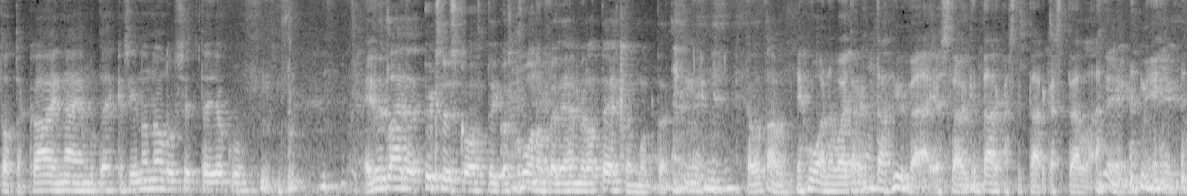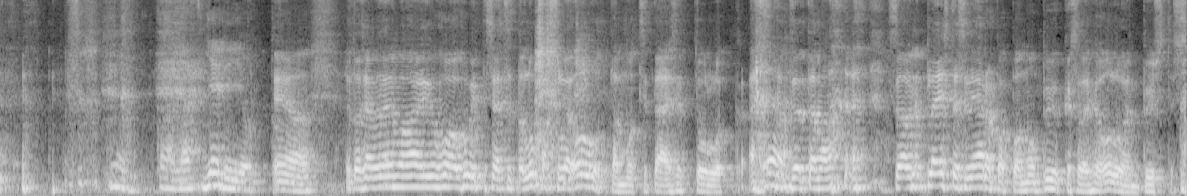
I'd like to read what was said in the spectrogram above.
totta kai näin, mutta ehkä siinä on ollut sitten joku... Ei nyt lähdetä yksityiskohtiin, koska huono pelihän meillä on tehty, mutta niin, katsotaan. Ja huono voi tarkoittaa hyvää, jos sitä oikein tarkasti tarkastellaan. Niin, niin. Tää on näitä jedi-juttuja. Joo. Ja tosiaan mä hu- huvitti se, että se lupas sulle olutta, mutta sitä ei sitten tullutkaan. se, on PlayStation Euroopan mun pyykkäsellä yhden oluen pystyssä.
